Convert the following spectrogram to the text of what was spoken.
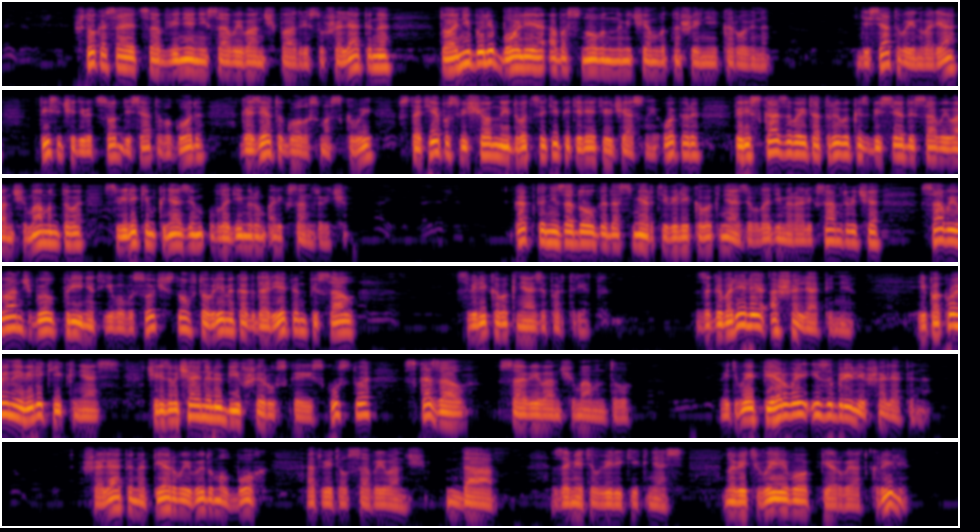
Что касается обвинений Савы Ивановича по адресу Шаляпина, то они были более обоснованными, чем в отношении Коровина. 10 января 1910 года газета «Голос Москвы» в статье, посвященной 25-летию частной оперы, пересказывает отрывок из беседы Савы Ивановича Мамонтова с великим князем Владимиром Александровичем. Как-то незадолго до смерти великого князя Владимира Александровича Савва Иванович был принят его высочеством, в то время, когда Репин писал с великого князя портрет. Заговорили о Шаляпине, и покойный великий князь, чрезвычайно любивший русское искусство, сказал Саве Ивановичу Мамонтову, «Ведь вы первый изобрели Шаляпина». «Шаляпина первый выдумал Бог», — ответил Савва Иванович. «Да», — заметил великий князь, — «но ведь вы его первый открыли».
